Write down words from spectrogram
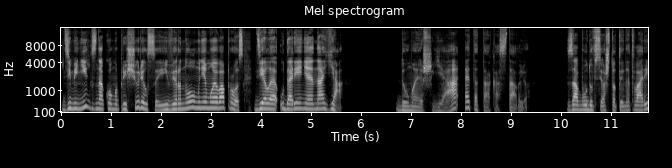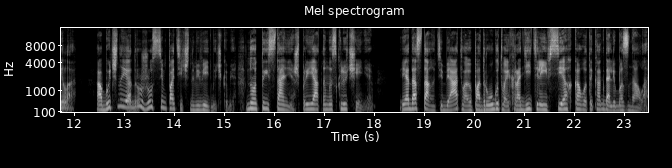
Деминик знакомо прищурился и вернул мне мой вопрос, делая ударение на «я». «Думаешь, я это так оставлю? Забуду все, что ты натворила?» Обычно я дружу с симпатичными ведьмочками, но ты станешь приятным исключением. Я достану тебя, твою подругу, твоих родителей и всех, кого ты когда-либо знала.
